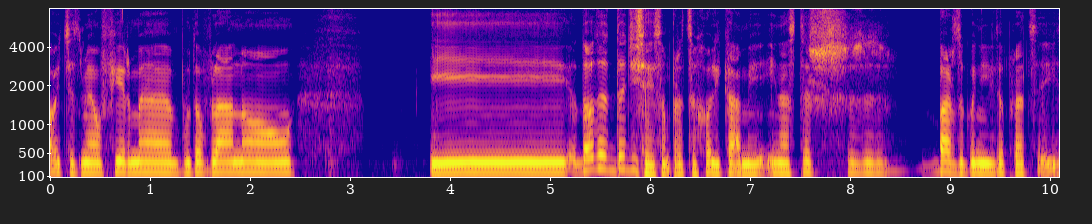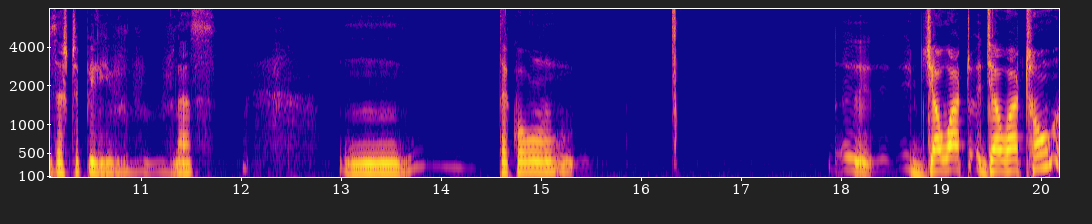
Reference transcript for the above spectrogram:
Ojciec miał firmę budowlaną. I do, do, do dzisiaj są pracocholikami i nas też y, bardzo gonili do pracy i zaszczepili w, nas mm, taką y, działacz, działaczą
